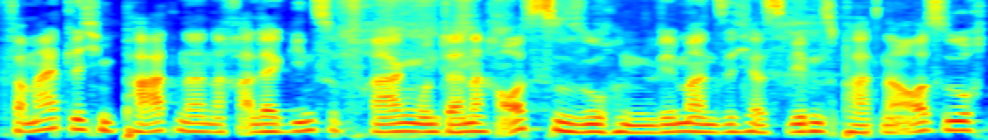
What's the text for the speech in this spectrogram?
vermeintlichen Partner nach Allergien zu fragen und danach auszusuchen, wen man sich als Lebenspartner aussucht.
